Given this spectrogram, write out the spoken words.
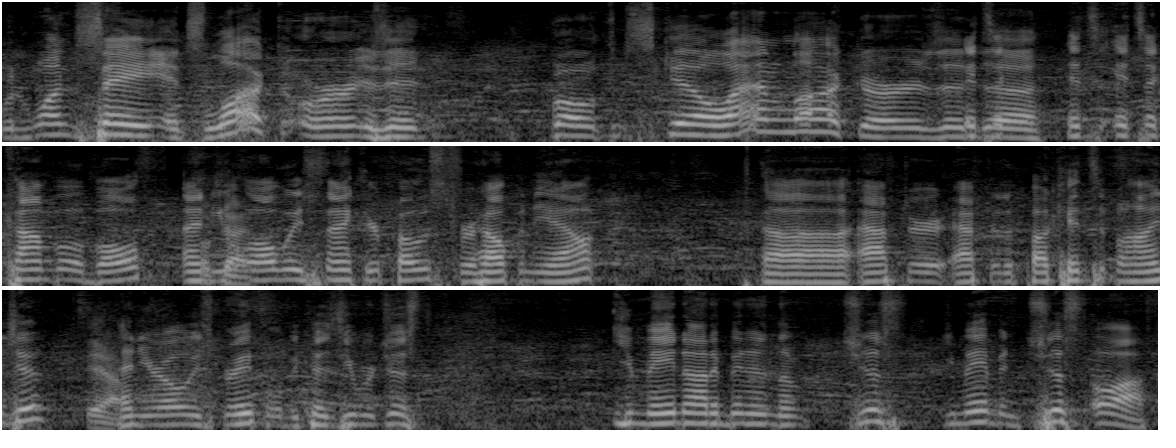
would one say it's luck, or is it both skill and luck, or is it? It's uh, a, it's it's a combo of both, and you always thank your post for helping you out uh, after after the puck hits it behind you. Yeah. And you're always grateful because you were just you may not have been in the just you may have been just off,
